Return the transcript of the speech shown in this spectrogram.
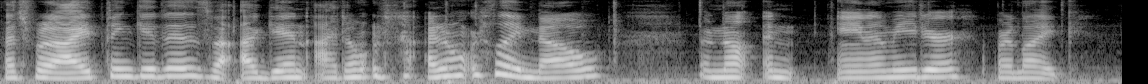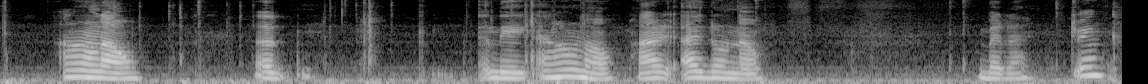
That's what I think it is, but again, I don't, I don't really know. I'm not an animator, or, like, I don't know. Uh, I don't know. I, I don't know. But uh, drink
